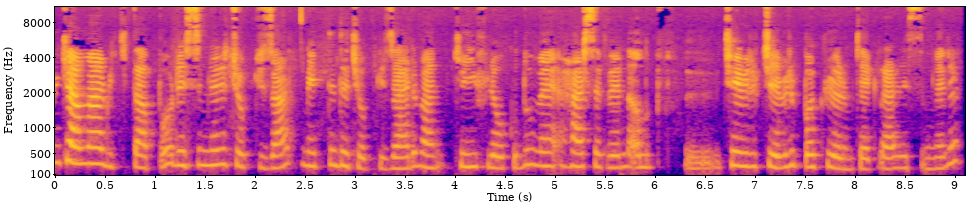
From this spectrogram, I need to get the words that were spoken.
mükemmel bir kitap bu. Resimleri çok güzel, metni de çok güzeldi. Ben keyifle okudum ve her seferinde alıp çevirip çevirip bakıyorum tekrar resimleri.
